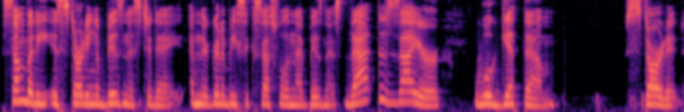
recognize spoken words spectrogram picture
Somebody is starting a business today and they're going to be successful in that business. That desire will get them started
